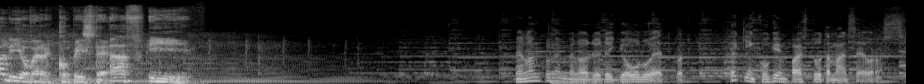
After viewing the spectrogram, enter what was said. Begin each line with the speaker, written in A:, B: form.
A: Radioverkko.fi
B: Melankolien melodioiden jouluetkot. Tekin kukin paistuu tämän seurassa.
